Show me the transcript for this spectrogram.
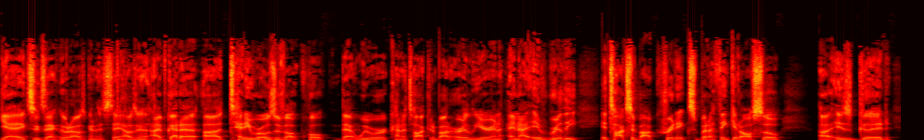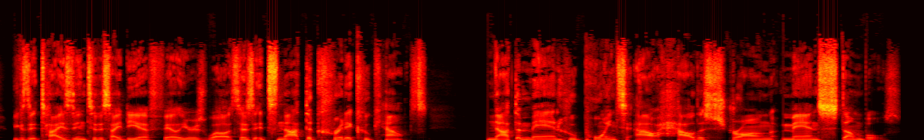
yeah, it's exactly what I was to say. I was gonna, I've got a, a Teddy Roosevelt quote that we were kind of talking about earlier, and and I, it really it talks about critics, but I think it also uh, is good because it ties into this idea of failure as well. It says it's not the critic who counts, not the man who points out how the strong man stumbles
